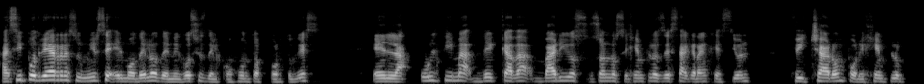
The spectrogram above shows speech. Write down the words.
Así podría resumirse el modelo de negocios del conjunto portugués. En la última década, varios son los ejemplos de esta gran gestión. Ficharon, por ejemplo,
